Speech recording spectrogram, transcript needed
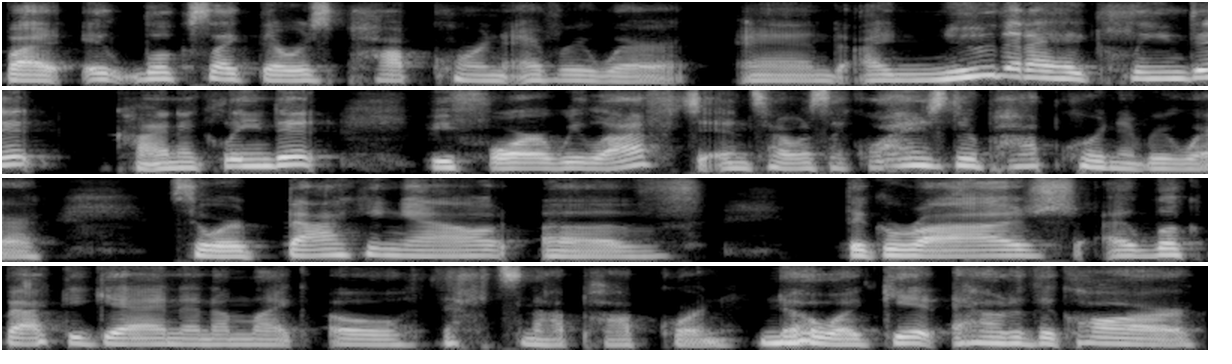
but it looks like there was popcorn everywhere." And I knew that I had cleaned it, kind of cleaned it before we left, and so I was like, "Why is there popcorn everywhere?" So we're backing out of the garage. I look back again and I'm like, oh, that's not popcorn. Noah, get out of the car.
